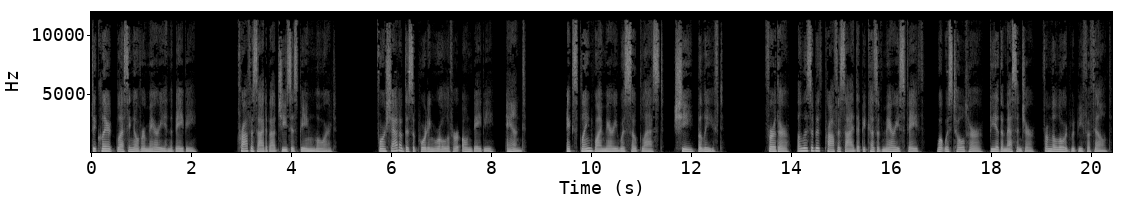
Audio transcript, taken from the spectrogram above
declared blessing over Mary and the baby, prophesied about Jesus being Lord, foreshadowed the supporting role of her own baby, and explained why Mary was so blessed, she believed. Further, Elizabeth prophesied that because of Mary's faith, what was told her, via the messenger, from the Lord would be fulfilled.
